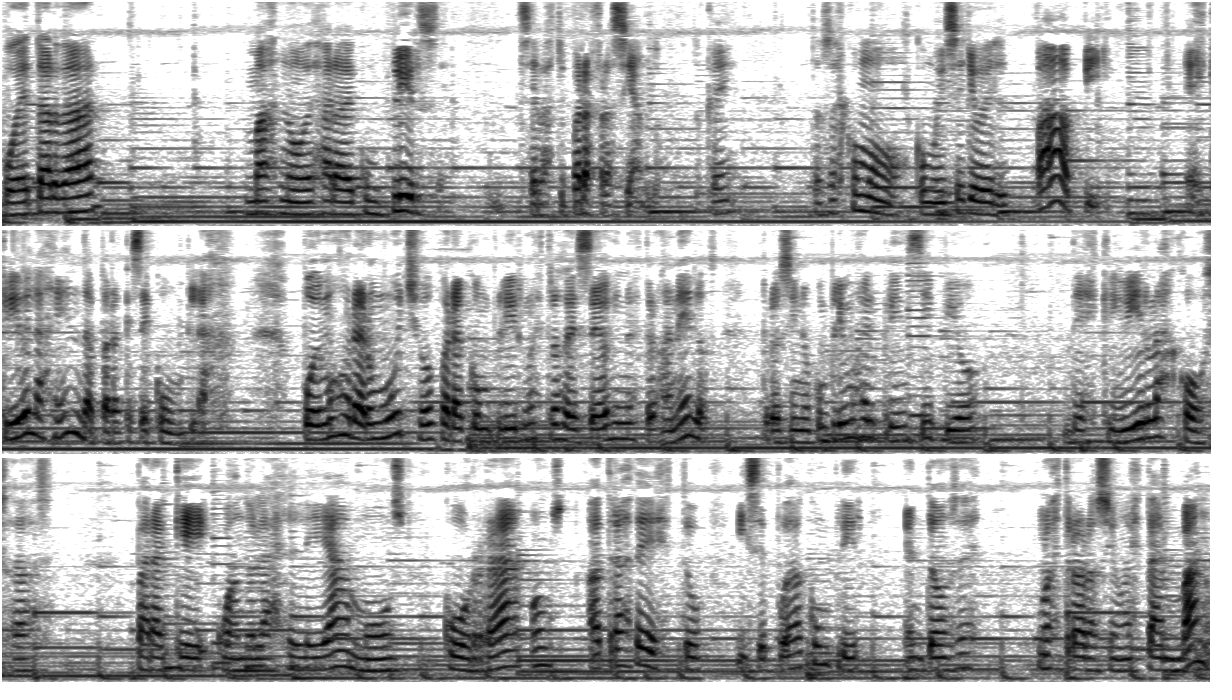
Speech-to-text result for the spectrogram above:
Puede tardar, mas no dejará de cumplirse. Se la estoy parafraseando. ¿okay? Entonces, como, como dice el papi, escribe la agenda para que se cumpla. Podemos orar mucho para cumplir nuestros deseos y nuestros anhelos, pero si no cumplimos el principio de escribir las cosas, para que cuando las leamos corramos atrás de esto y se pueda cumplir, entonces nuestra oración está en vano.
